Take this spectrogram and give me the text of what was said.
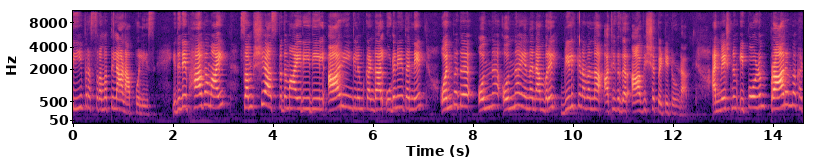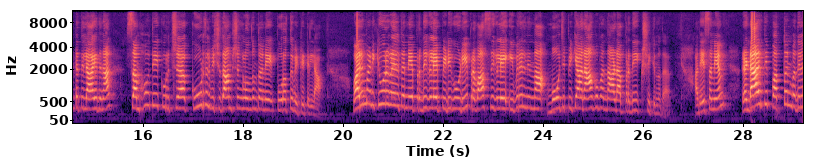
തീവ്ര ശ്രമത്തിലാണ് പോലീസ്. ഇതിന്റെ ഭാഗമായി സംശയാസ്പദമായ രീതിയിൽ ആരെയെങ്കിലും കണ്ടാൽ ഉടനെ തന്നെ ഒൻപത് ഒന്ന് ഒന്ന് എന്ന നമ്പറിൽ വിളിക്കണമെന്ന് അധികൃതർ ആവശ്യപ്പെട്ടിട്ടുണ്ട്. അന്വേഷണം ഇപ്പോഴും പ്രാരംഭഘട്ടത്തിലായതിനാൽ സംഭവത്തെക്കുറിച്ച് കൂടുതൽ വിശദാംശങ്ങളൊന്നും തന്നെ പുറത്തുവിട്ടിട്ടില്ല. വരും മണിക്കൂറുകളിൽ തന്നെ പ്രതികളെ പിടികൂടി പ്രവാസികളെ ഇവരിൽ നിന്ന് മോചിപ്പിക്കാനാകുമെന്നാണ് പ്രതീക്ഷിക്കുന്നത്. അതേസമയം രണ്ടായിരത്തി പത്തൊൻപതിൽ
